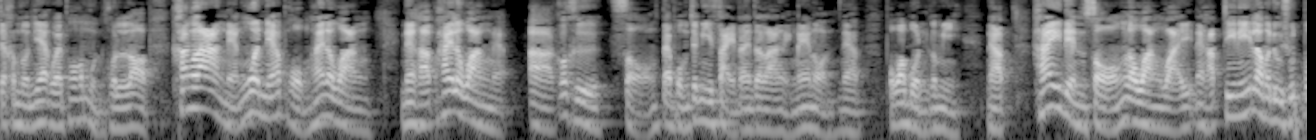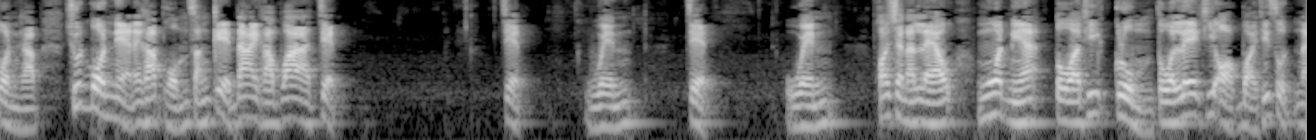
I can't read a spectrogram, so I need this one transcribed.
จะคำนวณแยกไว้เพราะขาหมุนคนรอบ ข้างล่างเนี่ยงวดเนี้ยผมให้ระวังนะครับ ให้ระวังเนี่ย อ่าก็คือ 2 แต่ผมจะมีใส่ในตารางอย่างแน่นอนนะครับ เพราะว่าบนก็มีนะครับให้เด่น 2 ระวังไว้นะครับ ทีนี้เรามาดูชุดบนครับ ชุดบนเนี่ยนะครับ ผมสังเกตได้ครับว่า 7 7 เว้น 7 เว้น เพราะฉะนั้นแล้วงวดเนี้ยตัวที่กลุ่มตัวเลขที่ออกบ่อยที่สุดใน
